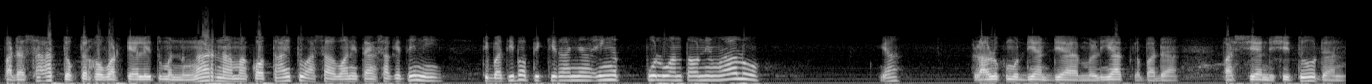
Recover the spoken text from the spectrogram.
Pada saat dokter Howard Kelly itu mendengar nama kota itu asal wanita yang sakit ini tiba-tiba pikirannya ingat puluhan tahun yang lalu. Ya. Lalu kemudian dia melihat kepada pasien di situ dan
